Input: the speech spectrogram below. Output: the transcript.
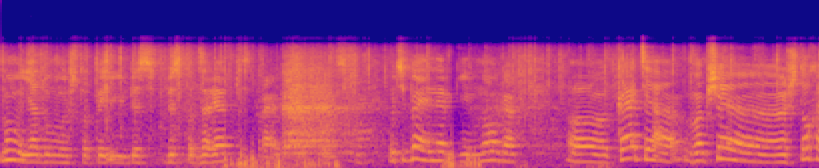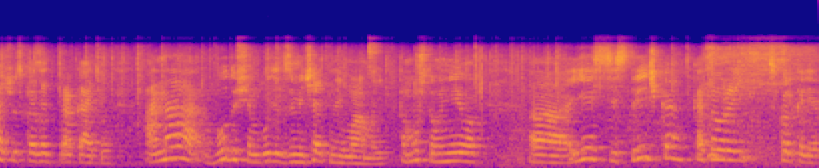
Ну, я думаю, что ты и без, без подзарядки справишься, У тебя энергии много. Э, Катя, вообще, что хочу сказать про Катю. Она в будущем будет замечательной мамой, потому что у нее э, есть сестричка, которой сколько лет?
